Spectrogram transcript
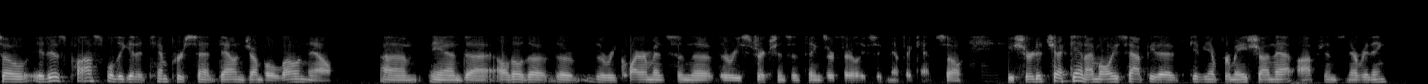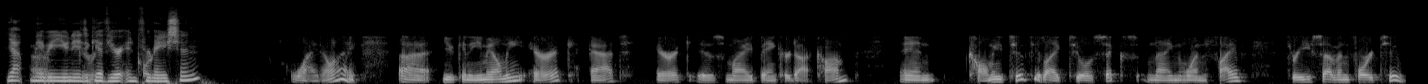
so it is possible to get a 10% down jumbo loan now. Um, and uh, although the, the, the requirements and the, the restrictions and things are fairly significant, so be sure to check in. I'm always happy to give you information on that, options and everything. Yeah, maybe um, you need to give your information. Why don't I? Uh, you can email me, Eric at ericismybanker.com, and call me too if you like, 206 915 3742.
